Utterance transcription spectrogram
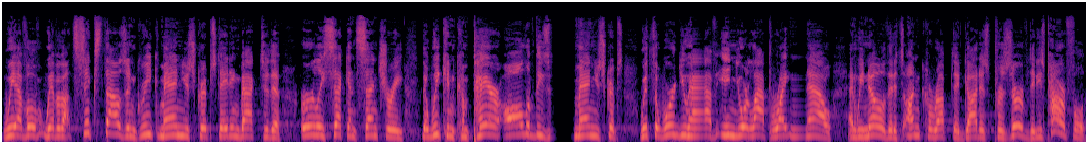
We have, over, we have about 6,000 Greek manuscripts dating back to the early second century that we can compare all of these manuscripts with the word you have in your lap right now, and we know that it's uncorrupted. God has preserved it. He's powerful.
